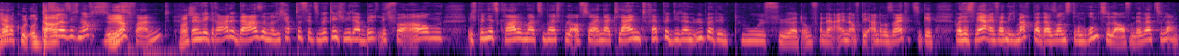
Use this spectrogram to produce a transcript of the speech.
Ja, war cool. Und weißt da, was ich noch süß Ja? fand? Was? Wenn wir gerade da sind und ich habe das jetzt wirklich wieder bildlich vor Augen. Ich bin jetzt gerade mal zum Beispiel auf so einer kleinen Treppe, die dann über den Pool führt, um von der einen auf die andere Seite zu gehen. Weil es wäre einfach nicht machbar, da sonst drum rumzulaufen. Der wäre zu lang.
